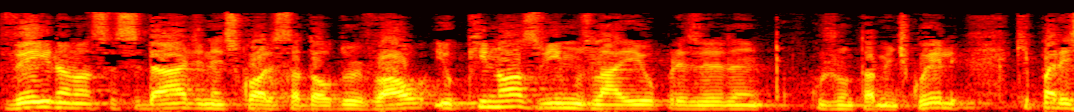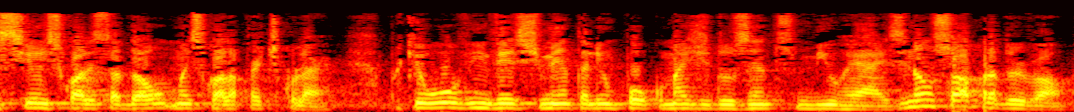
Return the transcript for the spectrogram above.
veio na nossa cidade, na Escola Estadual Durval, e o que nós vimos lá, eu, presidente, juntamente com ele, que parecia uma escola estadual uma escola particular. Porque houve investimento ali um pouco mais de 200 mil reais. E não só para Durval,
